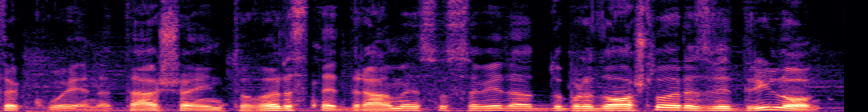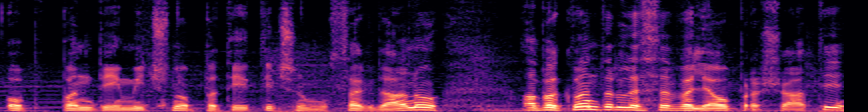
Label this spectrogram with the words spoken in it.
Tako je, Nataša in to vrstne drame so seveda dobrodošlo razvedrilo ob pandemično-patetičnem vsakdanu, ampak vendarle se velja vprašati,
